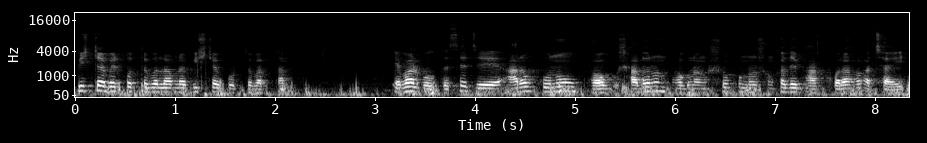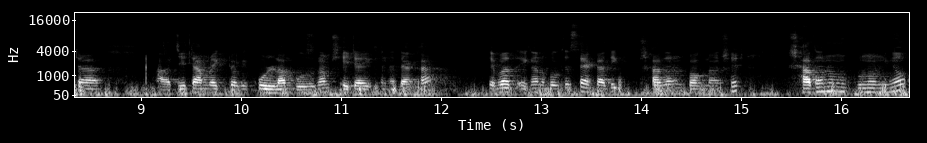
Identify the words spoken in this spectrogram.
বিশটা বের করতে বললে আমরা বিশটা করতে পারতাম। এবার বলতেছে যে আরও কোনো ভগ, সাধারণ ভগ্নাংশ পূর্ণ সংখ্যা দিয়ে ভাগ করা আচ্ছা এটা যেটা আমরা একটু আগে করলাম, বুঝলাম, সেটা এখানে দেখা। এবার এখানে বলতেছে একাধিক সাধারণ ভগ্নাংশের সাধারণ গুণনীয়ক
